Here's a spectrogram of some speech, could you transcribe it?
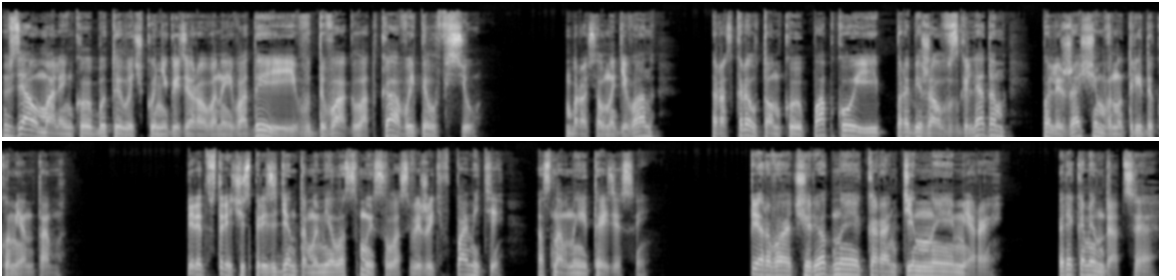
взял маленькую бутылочку негазированной воды и в два глотка выпил всю бросил на диван, раскрыл тонкую папку и пробежал взглядом по лежащим внутри документам. Перед встречей с президентом имело смысл освежить в памяти основные тезисы. Первоочередные карантинные меры. Рекомендация.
